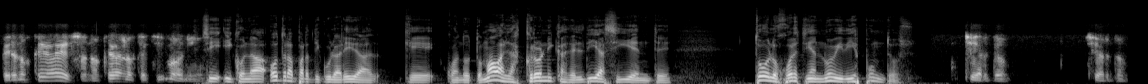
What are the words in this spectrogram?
Pero nos queda eso, nos quedan los testimonios. Sí, y con la otra particularidad, que cuando tomabas las crónicas del día siguiente, todos los jugadores tenían 9 y 10 puntos. Cierto, cierto.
